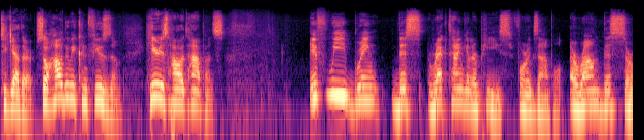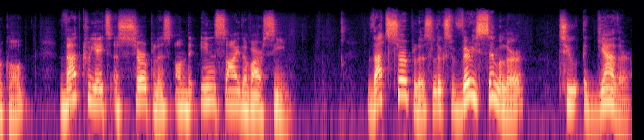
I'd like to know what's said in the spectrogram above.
together. So how do we confuse them? Here is how it happens. If we bring this rectangular piece, for example, around this circle, that creates a surplus on the inside of our seam. That surplus looks very similar to a gather.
